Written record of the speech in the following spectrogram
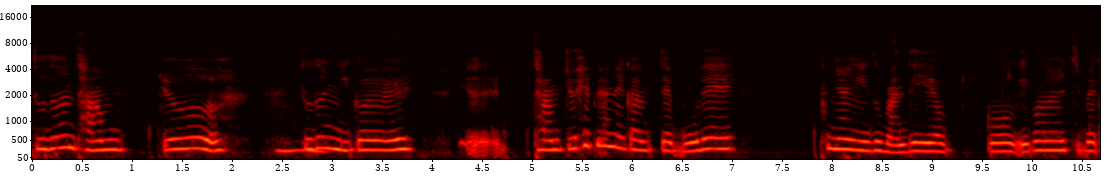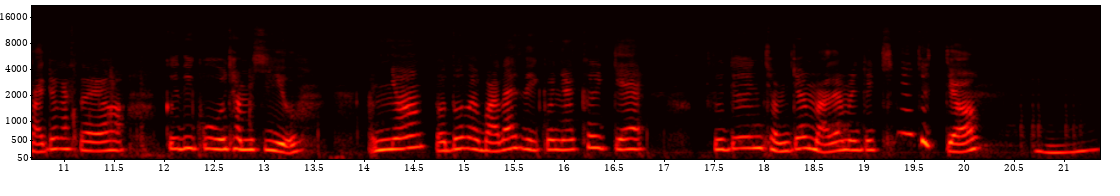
둘은 다음 주 음. 둘은 이걸 에, 다음 주 해변에 갈 때 모래 분양이도 만들었고 이걸 집에 가져갔어요. 그리고 잠시 후 안녕 너도 더 말할 수 있거냐 크게 둘은 점점 말하면서 친해졌죠. 음.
